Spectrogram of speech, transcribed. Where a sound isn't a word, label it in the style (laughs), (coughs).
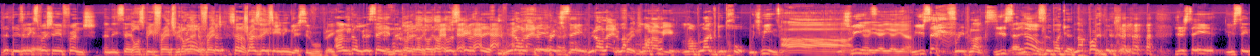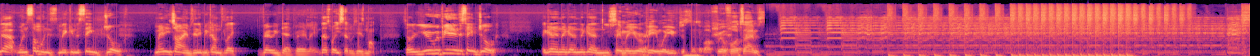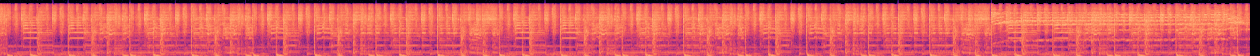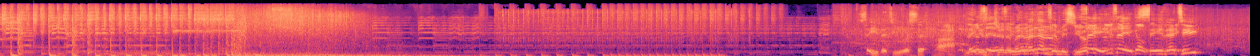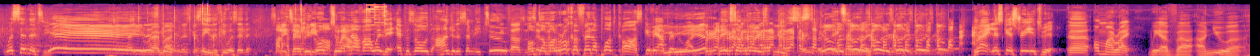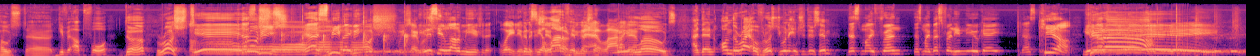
Th- There's an expression in French, and they said. Don't speak French. We don't Bro, like the French. shut- shut up. Translate it in English, s'il vous plaît. I'm, I'm gonna say it. And then Don't, don't, don't, don't, don't say it. We don't like the French, bro. We don't like the La, French. la, Mon ami. la blague de trop, which means, Ah, which means, yeah, yeah, yeah, yeah. You say, Free plugs. you say no. Juste le baguette. La plug de trop. (laughs) You say you say that when someone is making the same joke many times, and it becomes like very dead, very lame. That's what you said with his mom. So you're repeating the same joke again and again and again. Same way you're repeating what you've just said about three or four times. Sayyidati wa sa- Ah, ladies and gentlemen, it. mesdames and You messieurs, say it. You say it. Go. Sayyidati wa Sayyidati. Yay! Thank you Let's very go, much. Let's go. Sayyidati wa Sayyidati. only Marhaba taking you bikum half to an hour. another, what is it, episode 172 of the 2007. Marocafella podcast. Give it up, everyone. Yep. Make some noise, please. Go, Make let's some go, let's go, let's go, let's go, let's go. Right, let's get straight into it. Uh, on my right, we have uh, our new uh, host. Uh, give it up for the Rochd. Yeah, that's me. That's me, baby. Gosh, we You're gonna see a lot of me here today. Wait, You're gonna see a lot of him, man. see a lot of him. Loads. And then on the right of Rochd, do you want to introduce him? That's my friend. That's my best friend here in the UK. That's Kira. Give it up. Kira! Yay.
